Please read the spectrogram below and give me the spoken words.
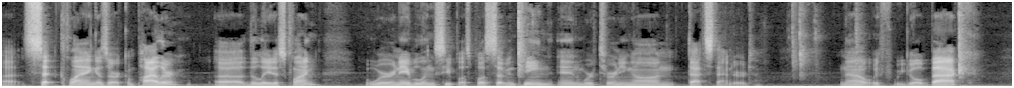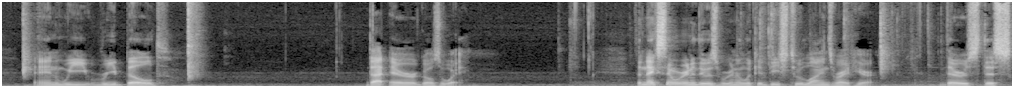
uh, set Clang as our compiler, uh, the latest Clang. We're enabling C++ 17 and we're turning on that standard. Now if we go back and we rebuild, that error goes away. The next thing we're going to do is we're going to look at these two lines right here. There's this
